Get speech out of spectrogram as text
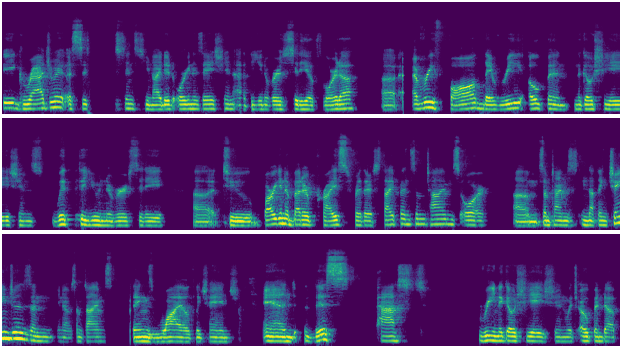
The Graduate Assistants United organization at the University of Florida. Uh, every fall, they reopen negotiations with the university uh, to bargain a better price for their stipend sometimes, or um, sometimes nothing changes, and you know sometimes things wildly change. And this past renegotiation, which opened up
